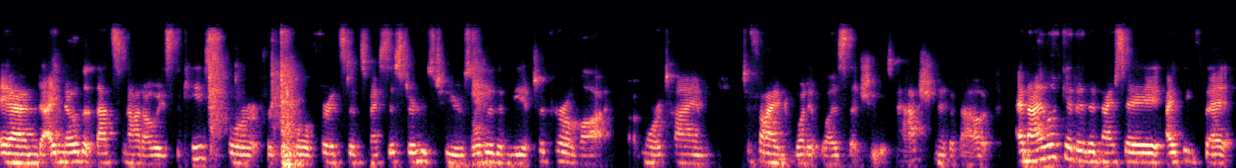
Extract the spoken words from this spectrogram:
And I know that that's not always the case for, for people. For instance, my sister, who's two years older than me, it took her a lot more time to find what it was that she was passionate about. And I look at it and I say, I think that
